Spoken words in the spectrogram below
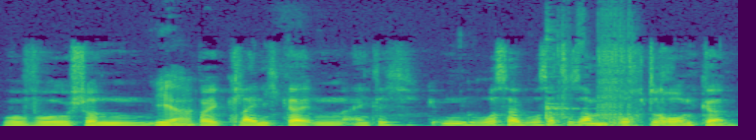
wo, wo schon ja. bei Kleinigkeiten eigentlich ein großer, großer Zusammenbruch drohen kann.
